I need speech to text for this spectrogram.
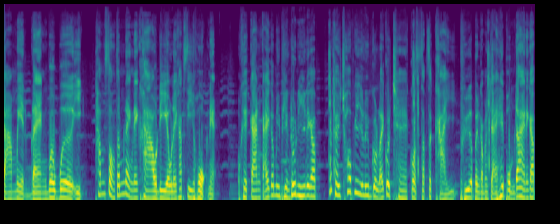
ดาเมจแรงเวอร์อีกทำสองตำแหน่งในคราวเดียวเลยครับ C6 เนี่ยโอเค การไกด์ก็มีเพียงเท่านี้นะครับ ถ้าใครชอบก็อย่าลืมกดไลค์กดแชร์กด Subscribe เพื่อเป็นกำลังใจให้ผมได้นะครับ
